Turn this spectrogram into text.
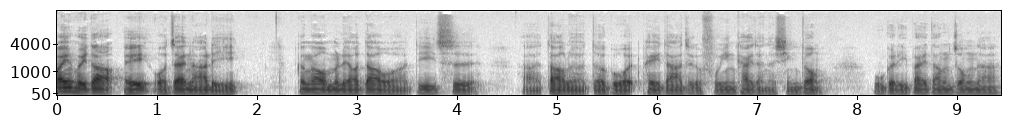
欢迎回到哎，我在哪里？刚刚我们聊到我第一次啊到了德国配搭这个福音开展的行动，五个礼拜当中呢，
